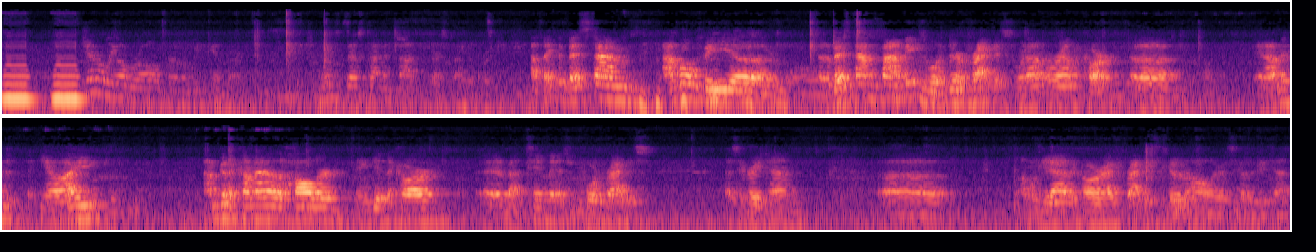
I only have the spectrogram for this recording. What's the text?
Generally overall for the weekend, when's the best time and not the best time to approach? I think the best time, I'm gonna be, uh, the best time to find me is when during practice, when I'm around the car. Uh, and I'm in, the you know, I, I'm gonna come out of the hauler and get in the car uh, about ten minutes before practice. That's a great time. Uh, I'm gonna get out of the car after practice and go to the hauler, that's another good time.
